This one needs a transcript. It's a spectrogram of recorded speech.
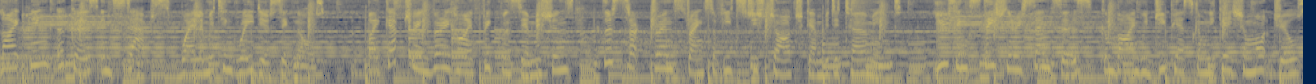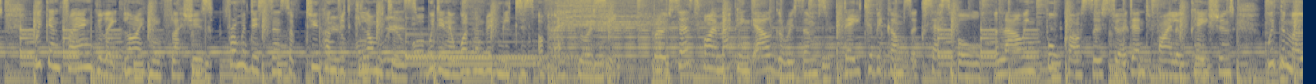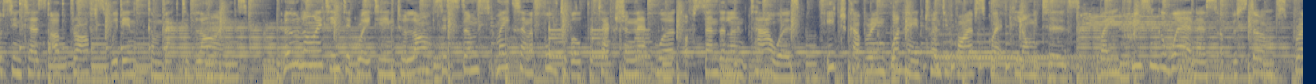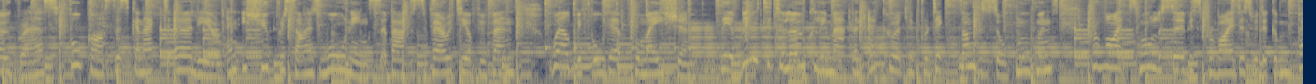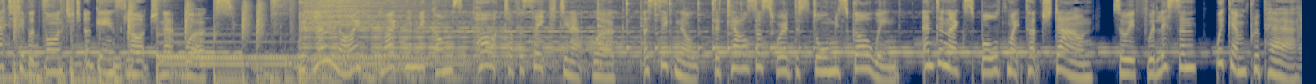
Lightning occurs in steps while emitting radio signals, by capturing very high frequency emissions, the structure and strength of each discharge can be determined. Using stationary sensors combined with GPS communication modules, we can triangulate lightning flashes from a distance of 200 kilometers within a 100 meters of accuracy. Processed by mapping algorithms, data becomes accessible, allowing forecasters to identify locations with the most intense updrafts within convective lines. LoLight integrated into alarm systems makes an affordable protection network of standalone towers, each covering 125 square kilometers. By increasing awareness of the storm's progress, forecasters can act earlier and issue precise warnings about the severity of events well before their formation. The ability to locally map and accurately predict thunderstorm movements provides smaller service providers with a competitive advantage against large networks. With LoLight, lightning becomes part of a safety network, a signal that tells us where the storm is going, and the next bolt might touch down, so if we listen, we can prepare.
